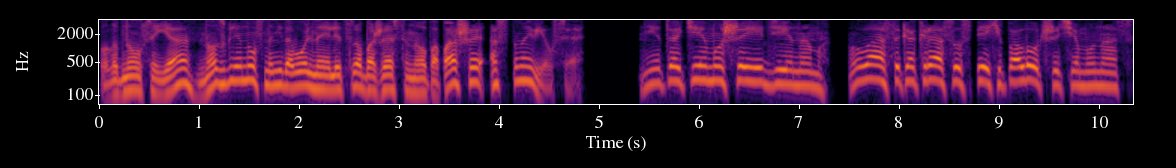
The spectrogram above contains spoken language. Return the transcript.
Улыбнулся я, но, взглянув на недовольное лицо божественного папаши, остановился. «Не таким уж и единым. У вас-то как раз успехи получше, чем у нас.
